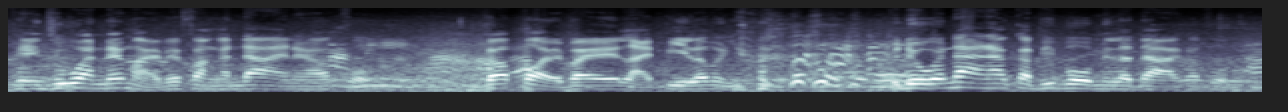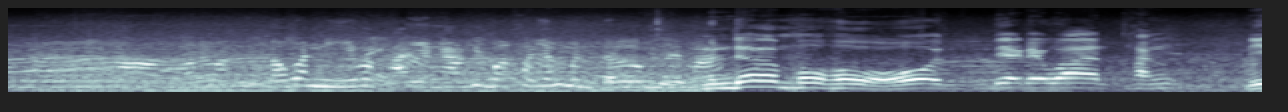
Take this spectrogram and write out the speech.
เพลงทุกวันได้หมายไปฟังกันได้นะครับผมก็ปล่อยไปหลายปีแล้วเหมือนกันไปดูกันได้นะครับกับพี่โบเมลดาครับผมอ่าแล้ววันนี้แบบอะไรยังไงพี่เบิร์ดเขายังเหมือนเดิมเลยมั้ยเหมือนเดิมโอ้โห เรียกได้ว่าทั้งนิ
